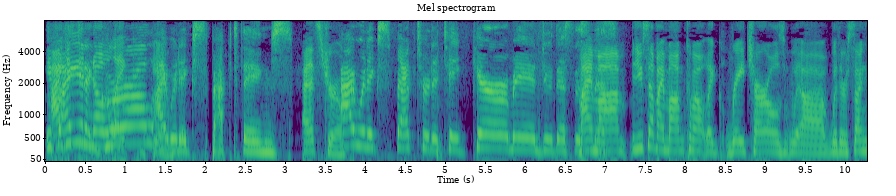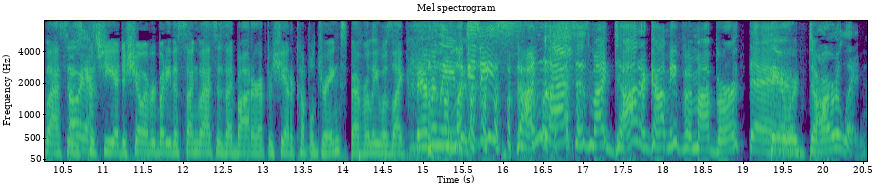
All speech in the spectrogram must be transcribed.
If I I, just had didn't a know, girl, like, I yeah. would expect things. That's true. I would expect her to take care of me and do this. this my this. mom, you saw my mom come out like Ray Charles uh, with her sunglasses Oh, because yeah. she had to show everybody the sunglasses I bought her after she had a couple drinks. Beverly was like, Beverly look was- at these sunglasses my daughter got me for my birthday. They were darling.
